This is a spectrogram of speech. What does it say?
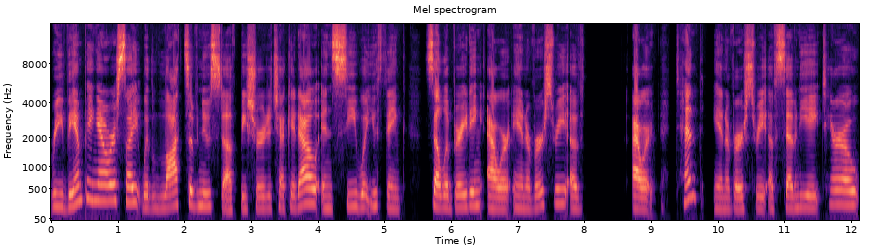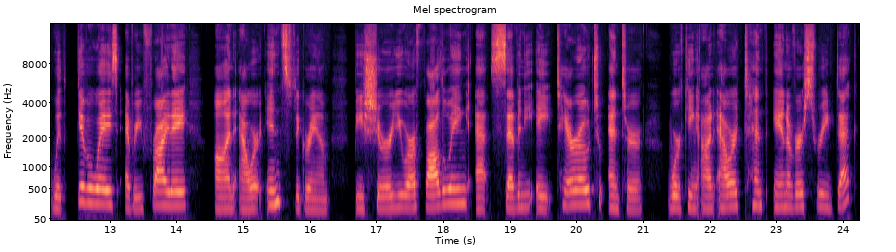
revamping our site with lots of new stuff. Be sure to check it out and see what you think. Celebrating our anniversary of our 10th anniversary of 78 Tarot with giveaways every Friday on our Instagram. Be sure you are following at 78 Tarot to enter. Working on our 10th anniversary deck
